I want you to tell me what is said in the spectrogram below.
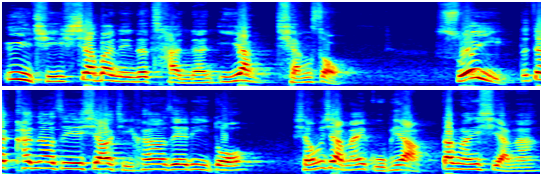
预期下半年的产能一样抢手，所以大家看到这些消息，看到这些利多，想不想买股票？当然想啊！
